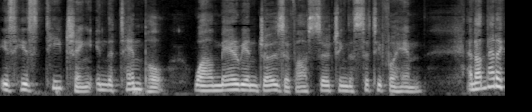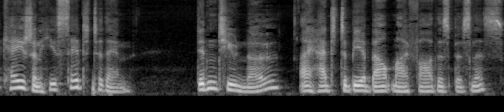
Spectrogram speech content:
is his teaching in the temple while Mary and Joseph are searching the city for him. And on that occasion he said to them, Didn't you know I had to be about my father's business.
